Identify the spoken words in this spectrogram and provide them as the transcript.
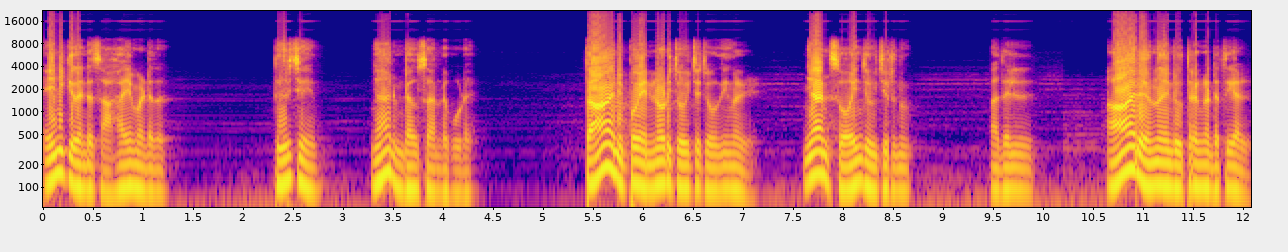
എനിക്ക് തന്റെ സഹായം വേണ്ടത്. തീർച്ചയായും ഞാനുണ്ടാവും സാറിന്റെ കൂടെ. താനിപ്പോൾ എന്നോട് ചോദിച്ച ചോദ്യങ്ങൾ ഞാൻ സ്വയം ചോദിച്ചിരുന്നു. അതിൽ ആരെന്നതിന്റെ ഉത്തരം കണ്ടെത്തിയാൽ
